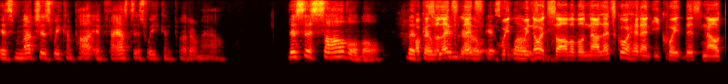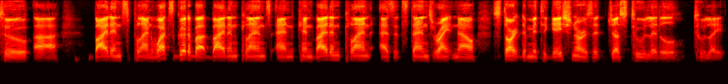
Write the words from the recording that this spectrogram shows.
as much as we can put and fast as we can put them out. This is solvable. But okay so let's let's we, we know it's solvable now let's go ahead and equate this now to uh, biden's plan what's good about biden plans and can biden plan as it stands right now start the mitigation or is it just too little too late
